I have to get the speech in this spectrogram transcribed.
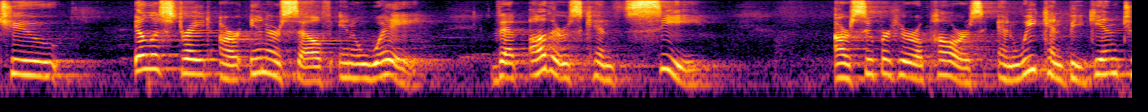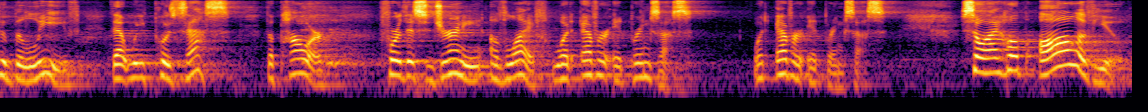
to illustrate our inner self in a way that others can see our superhero powers and we can begin to believe that we possess the power for this journey of life, whatever it brings us. Whatever it brings us. So I hope all of you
